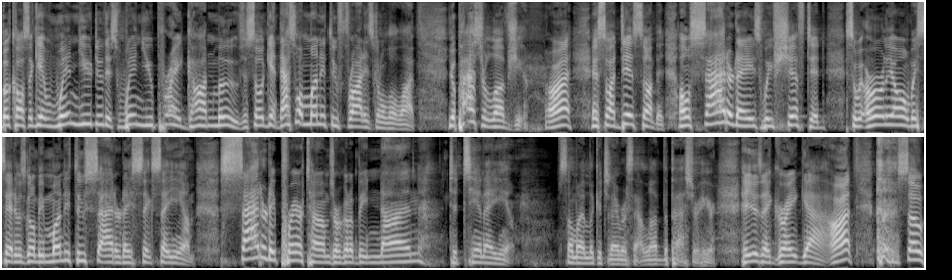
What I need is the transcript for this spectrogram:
Because again, when you do this, when you pray, God moves. And so again, that's what Monday through Friday is going to look like. Your pastor loves you, all right? And so I did something. On Saturdays, we've shifted. So early on, we said it was going to be Monday through Saturday, 6 a.m. Saturday prayer times are going to be 9 to 10 a.m. Somebody look at your neighbor and say, I love the pastor here. He is a great guy. All right. so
